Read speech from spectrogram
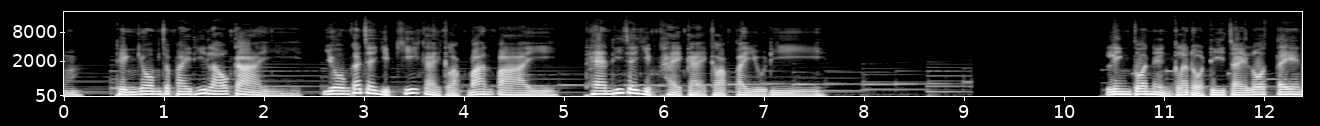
ม ถึงโยมจะไปที่เล้าไก่ โยมก็จะหยิบขี้ไก่กลับบ้านไป แทนที่จะหยิบไข่ไก่กลับไปอยู่ดี ลิงตัวหนึ่งกระโดดดีใจโลดเต้น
